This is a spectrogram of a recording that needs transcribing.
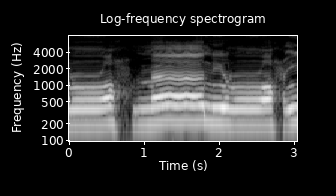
الرحمن الرحيم.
